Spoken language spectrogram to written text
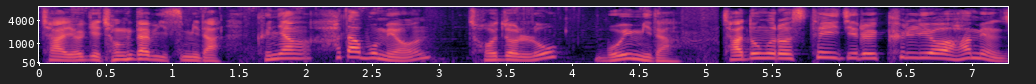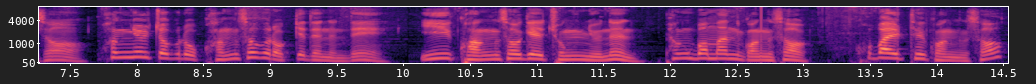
자 여기 정답이 있습니다. 그냥 하다보면 저절로 모입니다 자동으로 스테이지를 클리어하면서 확률적으로 광석을 얻게 되는데 이 광석의 종류는 평범한 광석, 코발트 광석,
